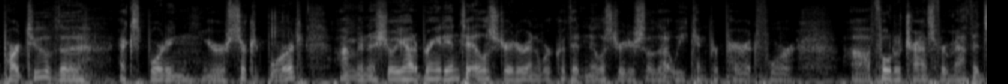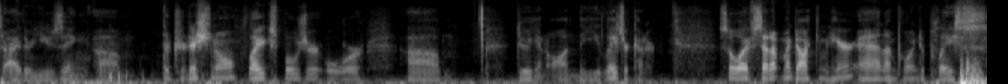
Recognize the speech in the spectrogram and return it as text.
part two of the exporting your circuit board, I'm going to show you how to bring it into Illustrator and work with it in Illustrator so that we can prepare it for uh, photo transfer methods, either using um, the traditional light exposure or um, doing it on the laser cutter. So I've set up my document here and I'm going to place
